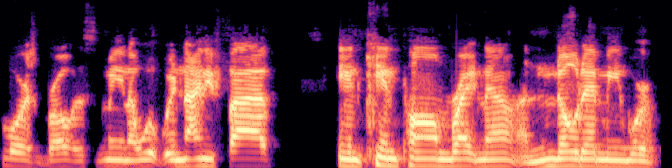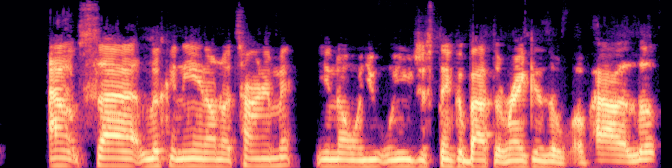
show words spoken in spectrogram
for us, bro. It's, I mean, we're 95 in KenPom right now. I know that means we're outside looking in on a tournament. You know, when you when you just think about the rankings of, of how it looks.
